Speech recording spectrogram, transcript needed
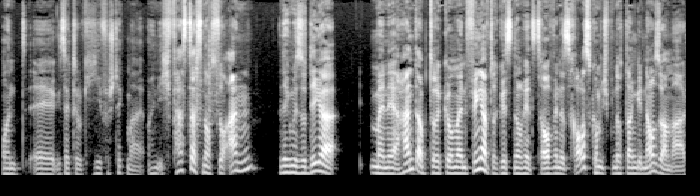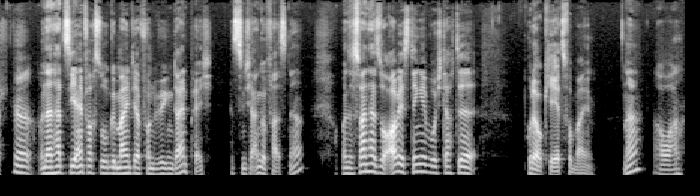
und äh, gesagt hat, okay, hier versteck mal. Und ich fasse das noch so an und denke mir so, Digga, meine Handabdrücke und mein Fingerabdruck ist noch jetzt drauf, wenn das rauskommt, ich bin doch dann genauso am Arsch. Ja. Und dann hat sie einfach so gemeint, ja, von wegen dein Pech. Hast du nicht angefasst, ne? Und das waren halt so obvious Dinge, wo ich dachte, Bruder, okay, jetzt vorbei. Ne? Aua.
